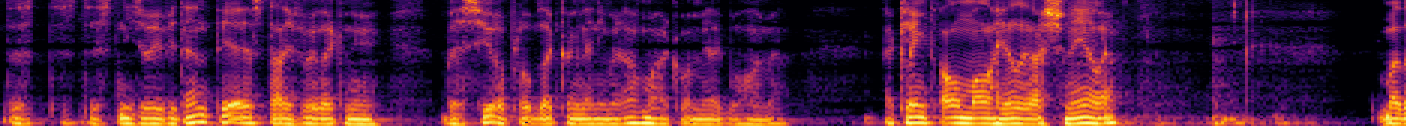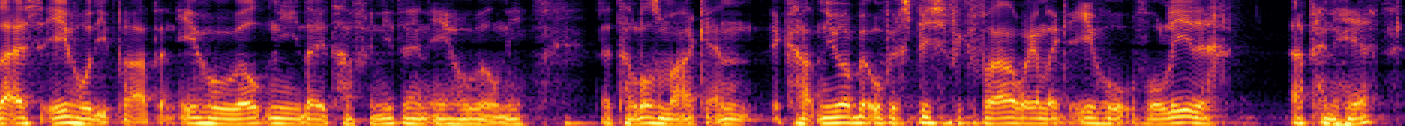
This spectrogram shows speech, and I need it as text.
Dus het is, niet zo evident. Hè. Stel je voor dat ik nu blessure oploop, dan kan ik dat niet meer afmaken waarmee ik begonnen ben. Dat klinkt allemaal heel rationeel, hè. Maar dat is ego die praat. En ego wil niet dat je het gaat vernieten en ego wil niet dat je het gaat losmaken. En ik ga het nu hebben over specifieke verhalen waarin ik ego volledig heb geneerd.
